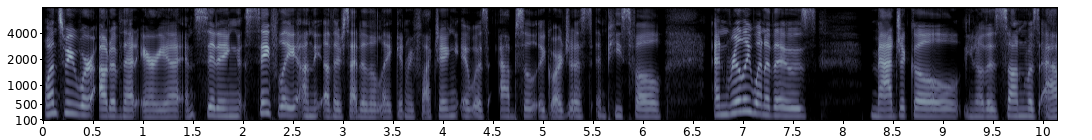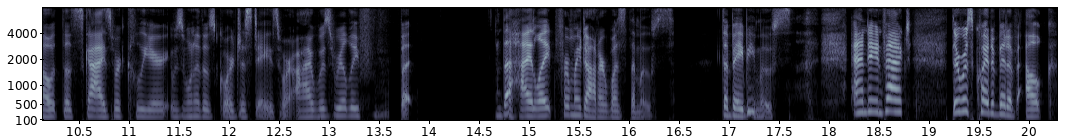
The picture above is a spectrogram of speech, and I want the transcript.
Once we were out of that area and sitting safely on the other side of the lake and reflecting, it was absolutely gorgeous and peaceful and really one of those magical, you know, the sun was out, the skies were clear. It was one of those gorgeous days where I was really, but the highlight for my daughter was the moose the baby moose. And in fact, there was quite a bit of elk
